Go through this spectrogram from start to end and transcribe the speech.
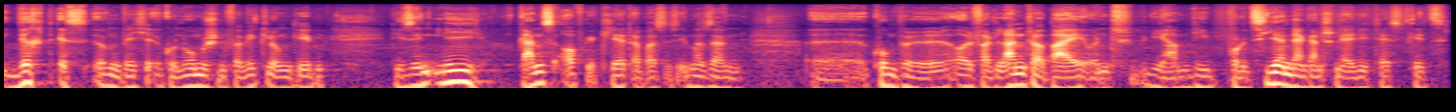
wird es irgendwelche ökonomischen Verwicklungen geben. Die sind nie ganz aufgeklärt, aber es ist immer sein äh, Kumpel Olfert Land dabei und die, haben, die produzieren dann ganz schnell die Testkits.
